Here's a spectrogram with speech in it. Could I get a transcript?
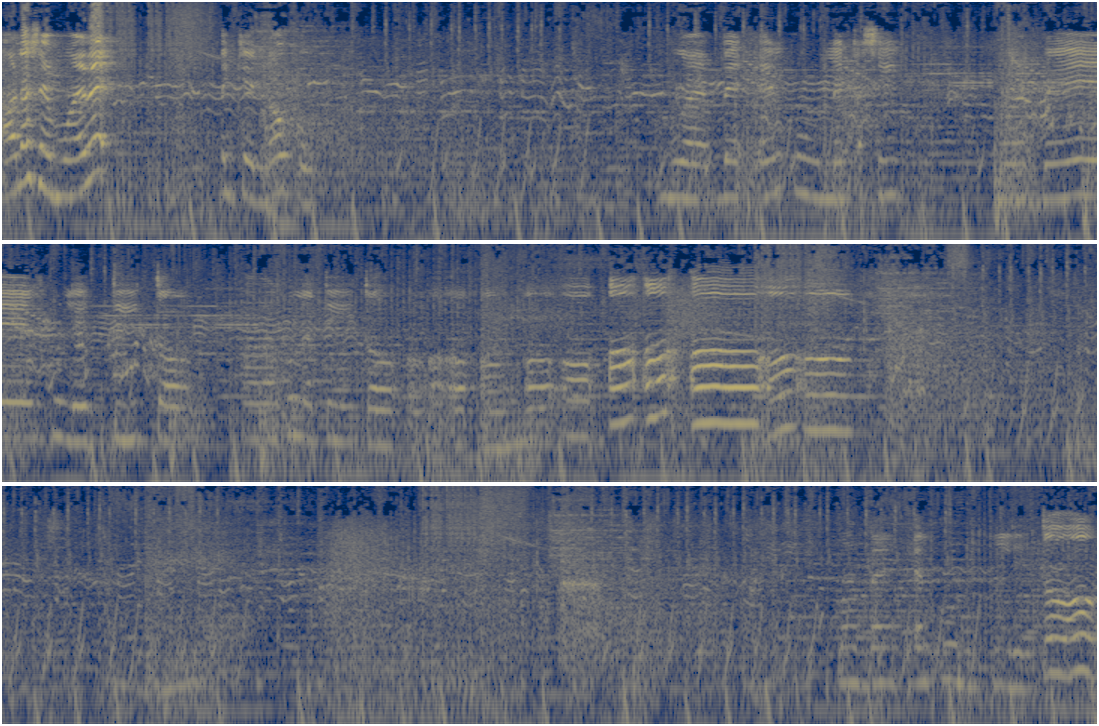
Ahora se mueve. Ay, qué loco. Mueve el culete así. Mueve el culetito. Oh, oh, oh, oh, oh, oh, oh, oh, oh, oh. mueve el culito,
